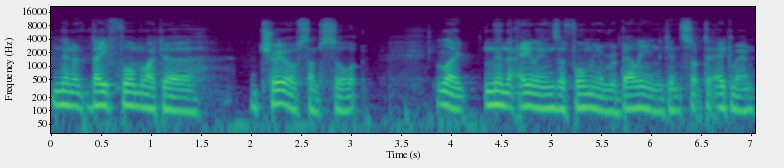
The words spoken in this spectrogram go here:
And then they form like a trio of some sort like, and then the aliens are forming a rebellion against Dr. Eggman.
